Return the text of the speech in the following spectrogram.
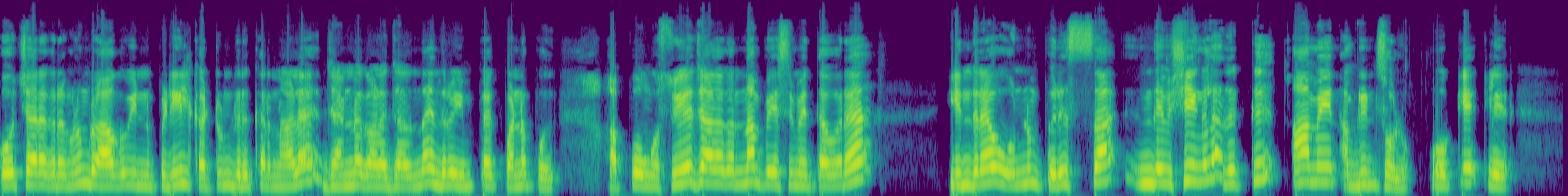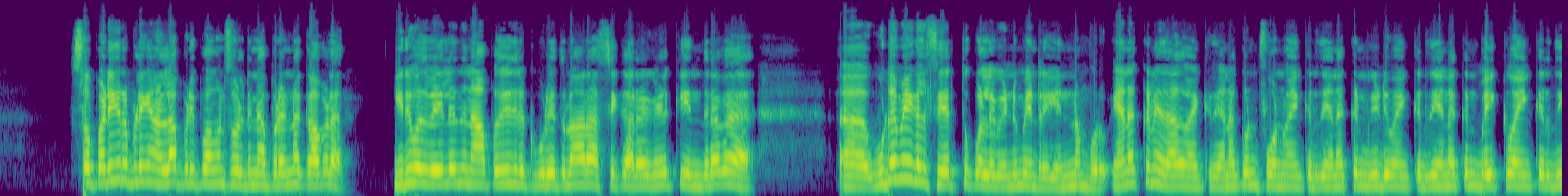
கோச்சாரகரங்களும் ராகுவின் பிடியில் கட்டுண்டு இருக்கிறனால ஜன்ன கால ஜாதகம் தான் இந்த தடவை இம்பாக்ட் பண்ண போகுது. அப்போ உங்க சுயஜாதகம் தான் பேசுமே தவிர இந்த ஒன்றும் பெருசா இந்த விஷயங்கள் அதுக்கு ஆமேன் அப்படின்னு சொல்லும். ஓகே கிளியர் ஸோ படிக்கிற பிள்ளைங்க நல்லா படிப்பாங்கன்னு சொல்லிட்டு அப்புறம் என்ன கவலை? இருபது வயதுலேருந்து நாற்பது வயது இருக்கக்கூடிய துளாராசிக்காரர்களுக்கு இந்த தடவை உடைமைகள் சேர்த்து கொள்ள வேண்டும் என்ற எண்ணம் வரும். எனக்குன்னு ஏதாவது வாங்கிக்கிறது எனக்குன்னு ஃபோன் வாங்கிக்கிறது எனக்குன்னு வீடு வாங்கிக்கிறது எனக்குன்னு பைக் வாங்கிக்கிறது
